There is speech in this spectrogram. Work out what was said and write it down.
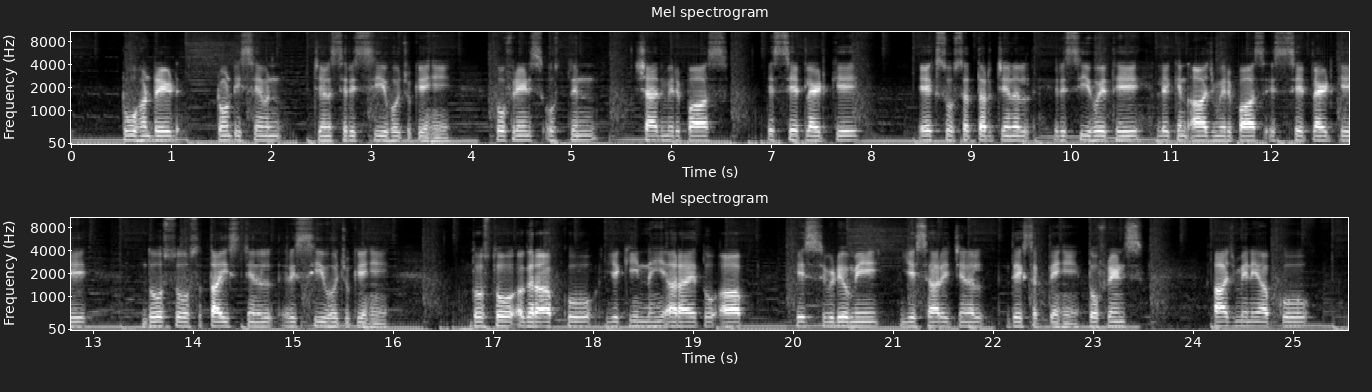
two hundred twenty seven channels receive हो चुके हैं। तो फ्रेंड्स उस दिन शायद मेरे पास इस सेटेलाइट के 170 चैनल रिसीव हुए थे, लेकिन आज मेरे पास इस सेटेलाइट के दो सौ सत्ताईस चैनल रिसीव हो चुके हैं। दोस्तों, अगर आपको यकीन नहीं आ रहा है तो आप इस वीडियो में ये सारे चैनल देख सकते हैं। तो फ्रेंड्स आज मैंने आपको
